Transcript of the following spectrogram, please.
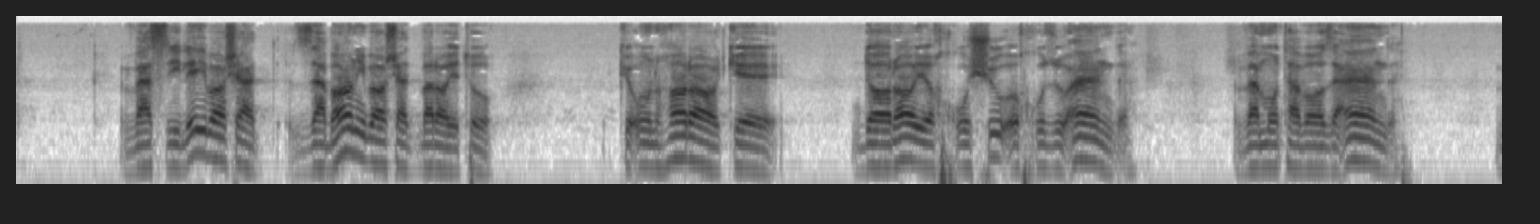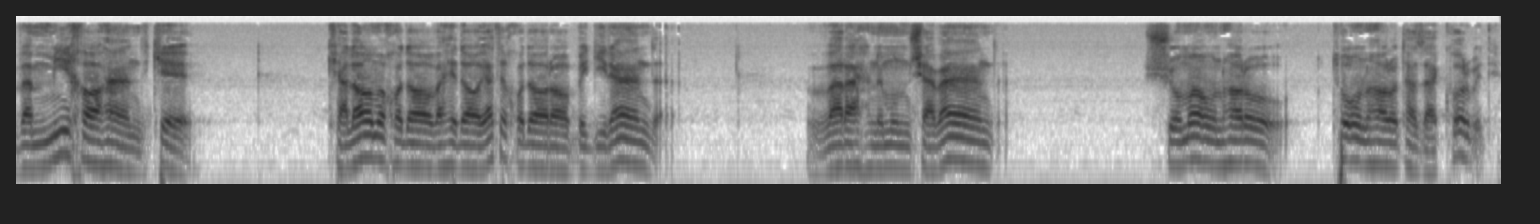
وسیله باشد زبانی باشد برای تو که اونها را که دارای خشوع و خضوعند و متواضعند و می‌خواهند که کلام خدا و هدایت خدا را بگیرند و رهنمون شوند شما اونها رو تو اونها رو تذکر بدی.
